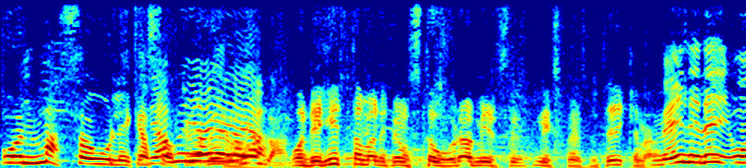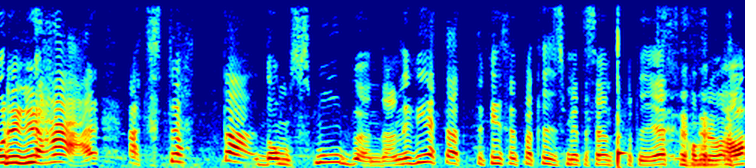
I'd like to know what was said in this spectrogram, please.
och en massa olika Ja, saker. ja, ja, ja. Och det hittar man inte i de stora livsmedelsbutikerna. Nej, nej, nej. Och det är det här att stötta de små bönderna. Ni vet att det finns ett parti som heter Centerpartiet. Kommer ja,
